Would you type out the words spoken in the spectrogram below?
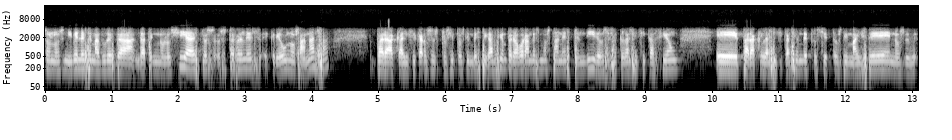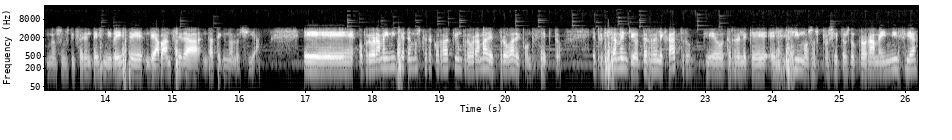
son os niveles de madurez da, da tecnoloxía, estos, os TRL eh, creou nos a NASA, para calificar os seus proxectos de investigación, pero agora mesmo están extendidos esa clasificación eh, para a clasificación de proxectos de máis nos, nos seus diferentes niveis de, de avance da, da tecnoloxía. Eh, o programa Inicia temos que recordar que é un programa de proba de concepto. E precisamente o TRL4, que é o TRL que exiximos aos proxectos do programa Inicia,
